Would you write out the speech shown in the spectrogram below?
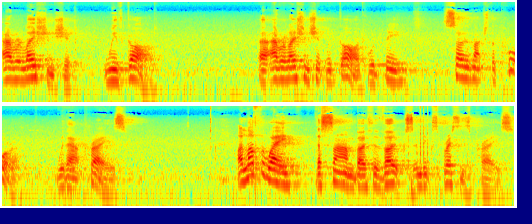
our relationship with God. Uh, our relationship with God would be so much the poorer without praise. I love the way the psalm both evokes and expresses praise.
